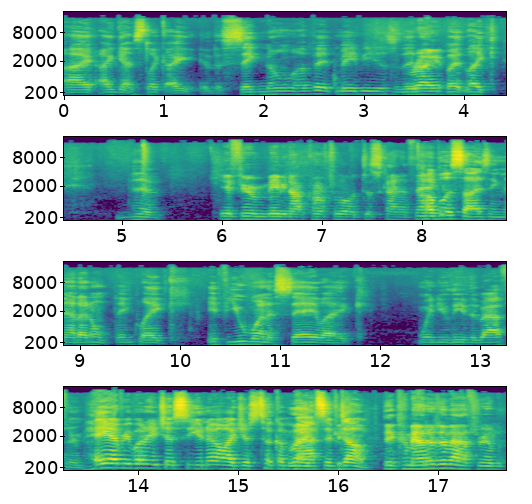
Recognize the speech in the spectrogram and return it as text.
I I guess like I the signal of it maybe is that Right. but like the If you're maybe not comfortable with this kind of thing. publicizing that I don't think like if you want to say like when you leave the bathroom, hey everybody, just so you know, I just took a Like, massive dump. They come out of the bathroom,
